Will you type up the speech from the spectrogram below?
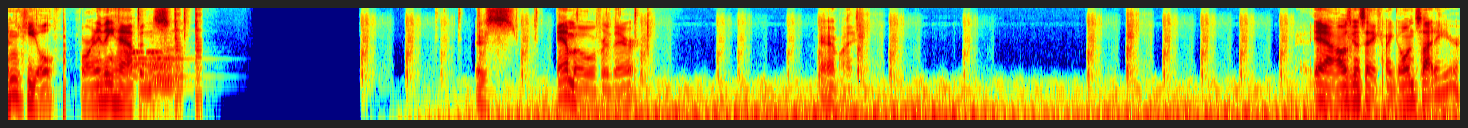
And heal before anything happens. There's ammo over there. Where am I? Yeah, I was gonna say, can I go inside of here?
